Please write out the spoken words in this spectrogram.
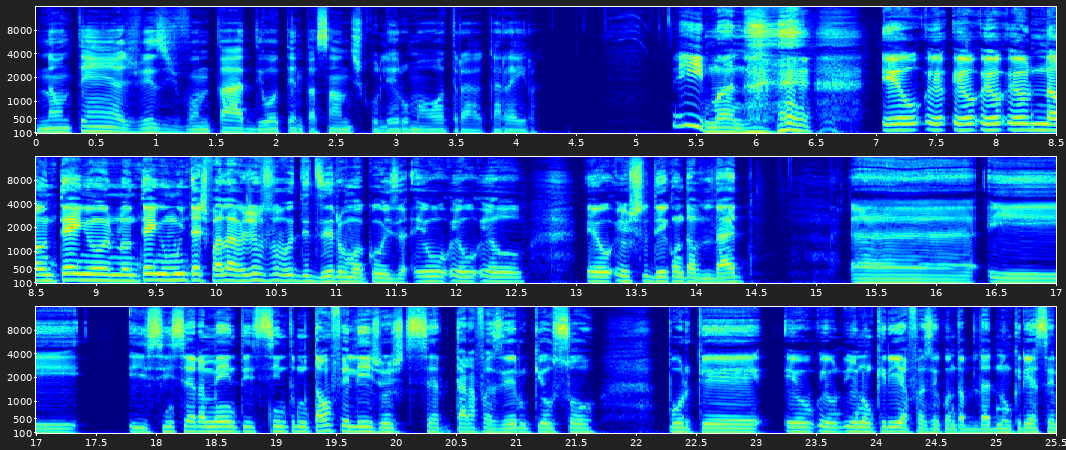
não tem às vezes vontade ou tentação de escolher uma outra carreira? Ih, mano, eu, eu, eu, eu, eu não, tenho, não tenho muitas palavras, eu só vou te dizer uma coisa. Eu, eu, eu, eu, eu estudei contabilidade uh, e e sinceramente sinto-me tão feliz hoje de estar a fazer o que eu sou porque eu, eu, eu não queria fazer contabilidade, não queria ser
